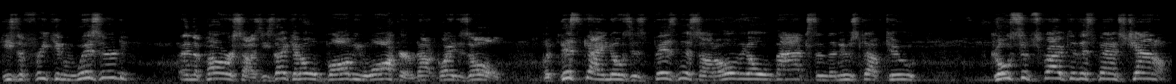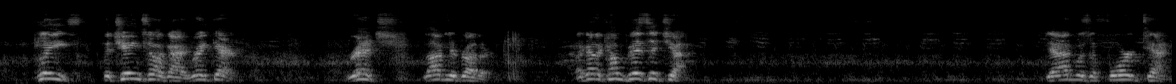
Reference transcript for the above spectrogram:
He's a freaking wizard in the power saws. He's like an old Bobby Walker, not quite as old. But this guy knows his business on all the old Macs and the new stuff too. Go subscribe to this man's channel. Please. The chainsaw guy right there. Rich, love you, brother. I gotta come visit you. Dad was a Ford tech.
